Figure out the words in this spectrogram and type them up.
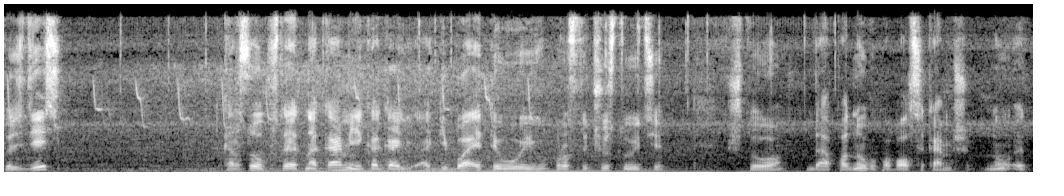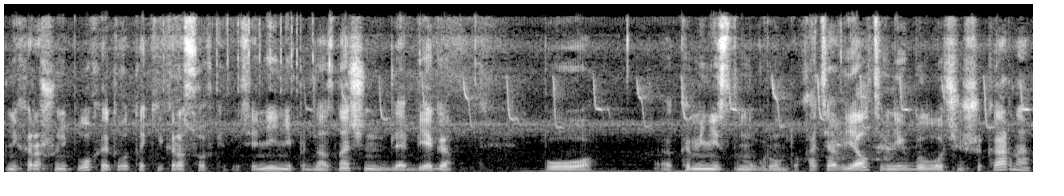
То здесь кроссовок стоит на камень, как огибает его, и вы просто чувствуете что да, под ногу попался камешек. Но ну, это не хорошо, не плохо, это вот такие кроссовки. То есть они не предназначены для бега по э, каменистому грунту. Хотя в Ялте в них было очень шикарно.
